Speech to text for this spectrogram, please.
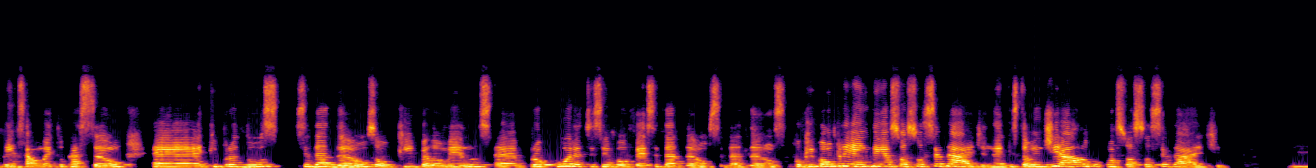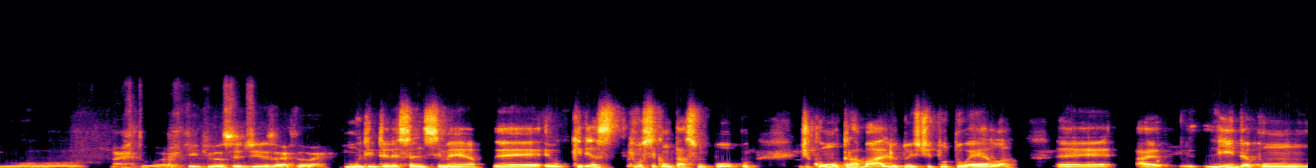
pensar uma educação é, que produz cidadãos ou que pelo menos é, procura desenvolver cidadãos, cidadãs, que compreendem a sua sociedade, né, que estão em diálogo com a sua sociedade. Arthur, o que, que você diz, Arthur? Muito interessante, Simeia. É, eu queria que você contasse um pouco de como o trabalho do Instituto Ela é, a, lida com,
